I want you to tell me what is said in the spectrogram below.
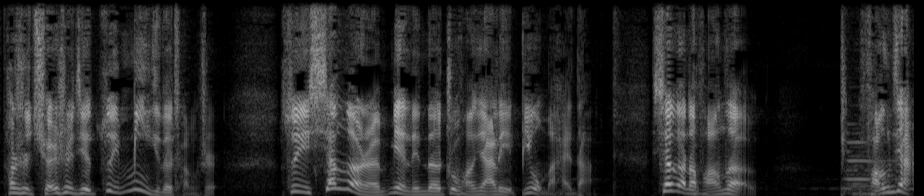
它是全世界最密集的城市，所以香港人面临的住房压力比我们还大。香港的房子房价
